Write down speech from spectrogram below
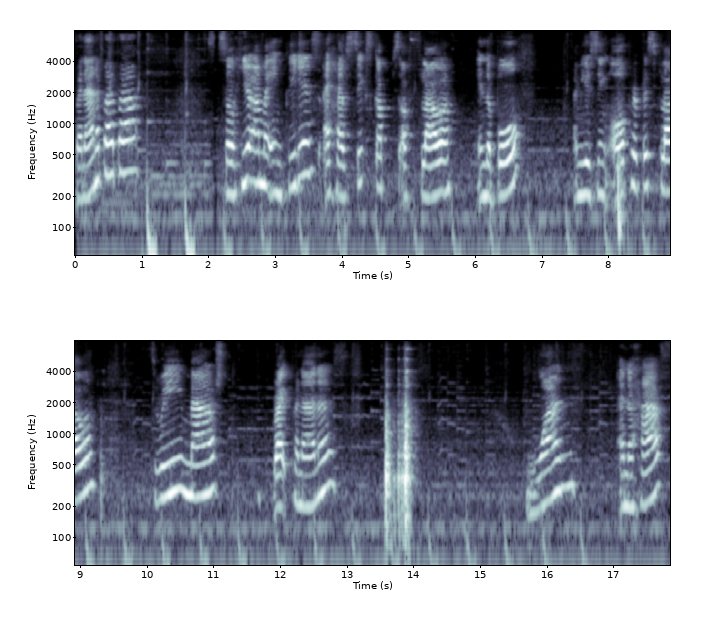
banana papa. So here are my ingredients. I have six cups of flour in the bowl. I'm using all-purpose flour, three mashed ripe bananas, one and a half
